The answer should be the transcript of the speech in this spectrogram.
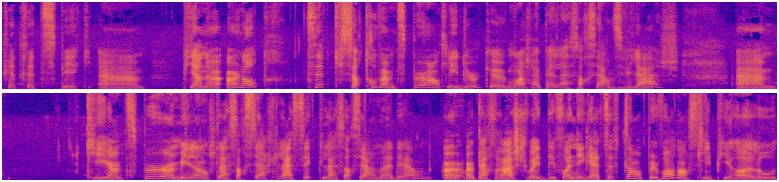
très, très typique. Euh, puis il y en a un autre type qui se retrouve un petit peu entre les deux, que moi j'appelle la sorcière du village. Euh, qui est un petit peu un mélange de la sorcière classique et de la sorcière moderne. Un, personnage qui va être des fois négatif. on peut le voir dans Sleepy Hollow.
